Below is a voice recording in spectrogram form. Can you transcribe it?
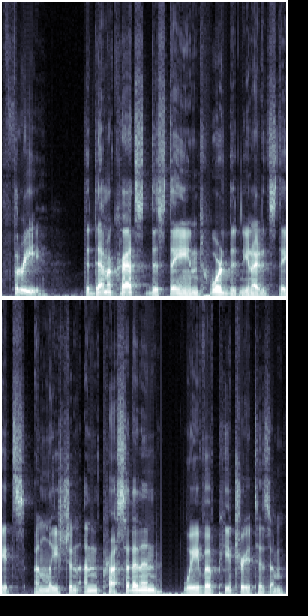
3. The Democrats' disdain toward the United States unleashed an unprecedented wave of patriotism.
